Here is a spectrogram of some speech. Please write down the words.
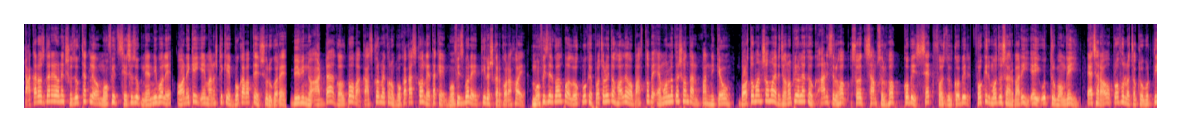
টাকা রোজগারের অনেক সুযোগ থাকলেও মফিজ সে সুযোগ নেননি বলে অনেকেই এই মানুষটিকে বোকা ভাবতে শুরু করে। বিভিন্ন আড্ডা, গল্প বা কাজকর্মে কোনো বোকা কাজ করলে তাকে মফিজ বলে তিরস্কার করা হয়। মফিজের গল্প লোকমুখে প্রচলিত হলেও বাস্তবে এমন লোকের সন্তান পাননি কেউ। বর্তমান সময়ের জনপ্রিয় লেখক আনিসুল হক, সৈয়দ শামসুল হক, কবি শেখ ফজলুল কবির ফকির মজুসার বাড়ি এই উত্তরবঙ্গেই এছাড়াও প্রফুল্ল চক্রবর্তী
